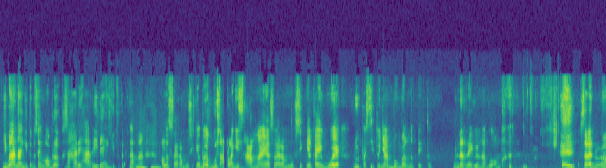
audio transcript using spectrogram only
gimana? gitu. Misalnya ngobrol sehari-hari deh gitu. Tapi karena kalau selera musiknya bagus apalagi sama ya selera musiknya kayak gue duh pasti itu nyambung banget deh tuh. Bener deh gue nggak bohong. Soalnya dulu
